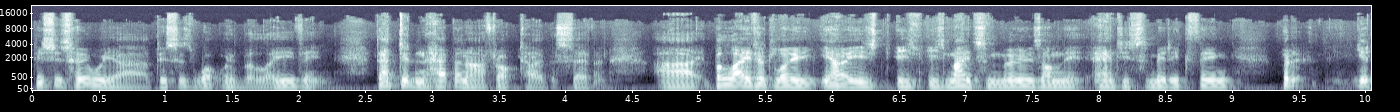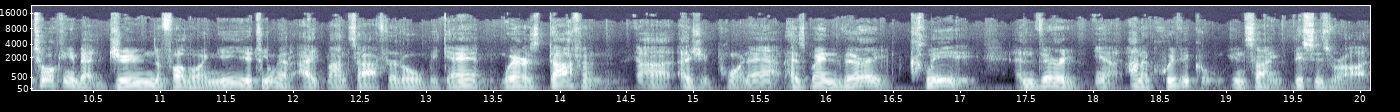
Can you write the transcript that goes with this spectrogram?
this is who we are, this is what we believe in. That didn't happen after October 7. Uh, belatedly, you know, he's, he's, he's, made some moves on the anti-Semitic thing, but you're talking about June the following year. You're talking about eight months after it all began. Whereas Dutton, uh, as you point out, has been very clear and very you know, unequivocal in saying this is right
